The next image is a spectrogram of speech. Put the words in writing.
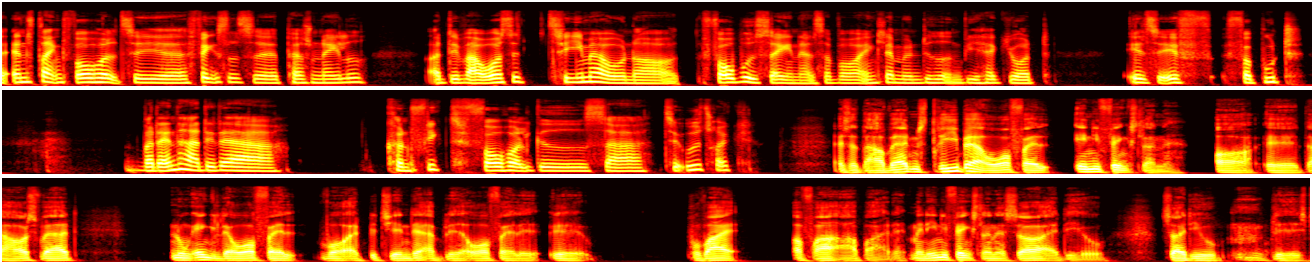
et anstrengt forhold til fængselspersonalet. Og det var jo også et tema under forbudssagen, altså hvor anklagemyndigheden vi har gjort LCF forbudt. Hvordan har det der konfliktforhold givet sig til udtryk? Altså, der har været en stribe af overfald inde i fængslerne, og øh, der har også været nogle enkelte overfald, hvor at betjente er blevet overfaldet øh, på vej og fra arbejde. Men inde i fængslerne, så er det jo så er de jo blevet,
